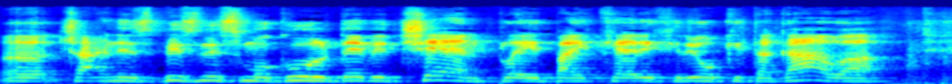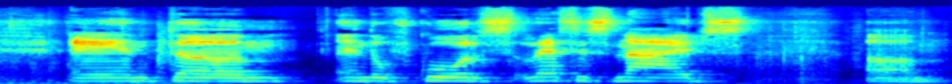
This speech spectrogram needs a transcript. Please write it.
uh Chinese business mogul David Chen, played by Cary Hiroki Tagawa, and um, and of course Wesley Snipes. Um,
